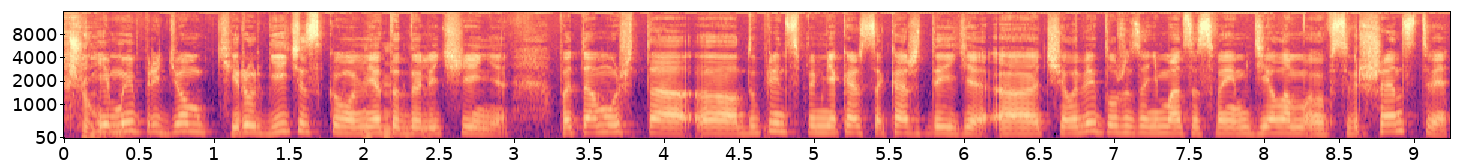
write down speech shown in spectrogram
Почему? И мы придем к хирургическому методу лечения. Потому что, э, ну, в принципе, мне кажется, каждый э, человек должен заниматься своим делом э, в совершенстве.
